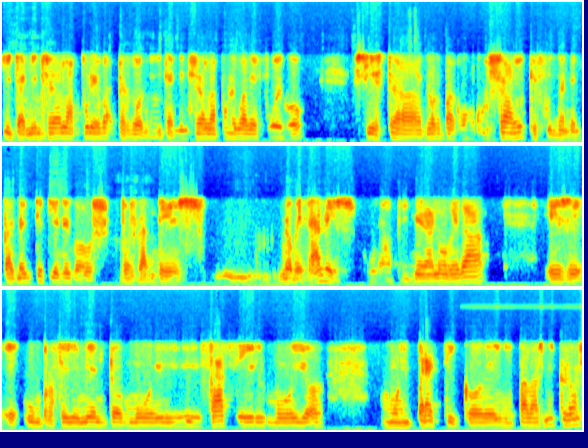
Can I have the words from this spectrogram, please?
y también será la prueba, perdón, y también será la prueba de fuego si esta norma concursal, que fundamentalmente tiene dos, dos grandes novedades. Una primera novedad es eh, un procedimiento muy fácil, muy, muy práctico para las micros,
